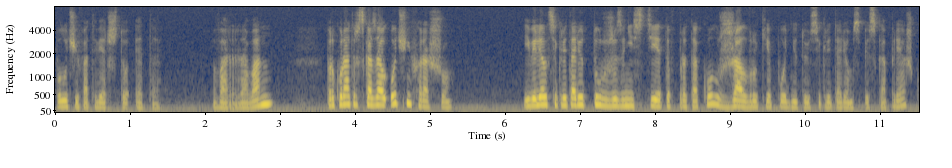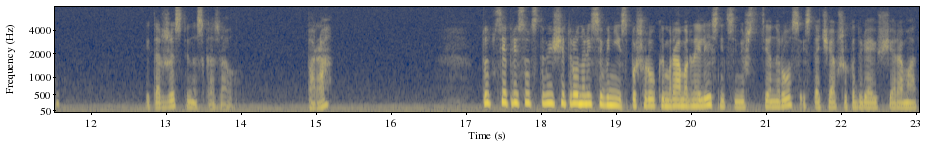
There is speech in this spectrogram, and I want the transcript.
Получив ответ, что это Варраван, прокуратор сказал «очень хорошо» и велел секретарю тут же занести это в протокол, сжал в руке поднятую секретарем с песка пряжку и торжественно сказал «пора». Тут все присутствующие тронулись вниз по широкой мраморной лестнице меж стен роз, источавших одуряющий аромат,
